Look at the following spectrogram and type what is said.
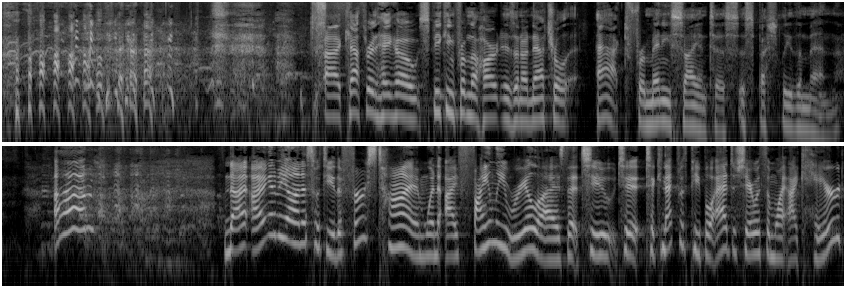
Uh, Katharine Hayhoe, speaking from the heart is an unnatural act for many scientists, especially the men. Now, I'm going to be honest with you. The first time when I finally realized that to, to, to connect with people, I had to share with them why I cared,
